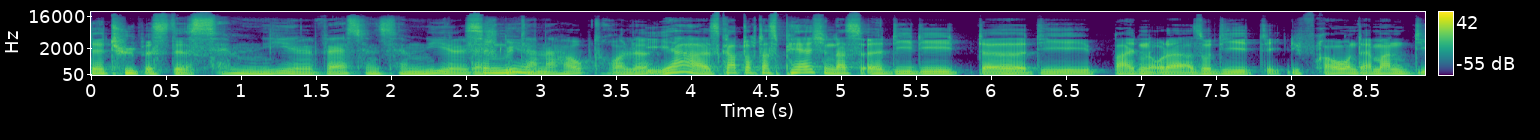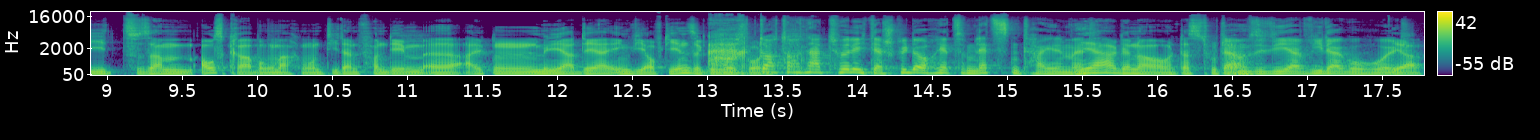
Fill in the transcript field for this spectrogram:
Der Typ ist es. Sam Neill, wer ist denn Sam Neill? Der Sam spielt da eine Hauptrolle. Ja, es gab doch das Pärchen, das äh, die, die, die, die beiden oder also die, die, die Frau und der Mann, die zusammen Ausgrabung machen und die dann von dem äh, alten Milliardär irgendwie auf die Insel geholt Ach, wurden. Doch, doch, natürlich. Der spielt auch jetzt im letzten Teil mit. Ja, genau, das tut da er. haben sie die ja wiedergeholt. ja.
